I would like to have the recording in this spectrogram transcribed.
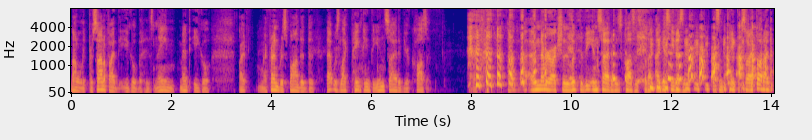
not only personified the eagle, but his name meant eagle, my, my friend responded that that was like painting the inside of your closet. I, have never actually looked at the inside of his closets, but I, I guess he doesn't doesn't paint them. So I thought I'd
